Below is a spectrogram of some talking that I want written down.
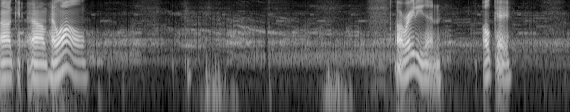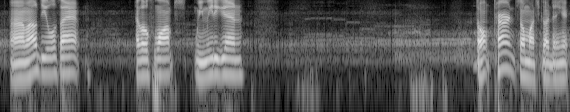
Okay, um, hello? Alrighty then. Okay. Um, I'll deal with that. Hello, Thwomps. We meet again. Don't turn so much, god dang it.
